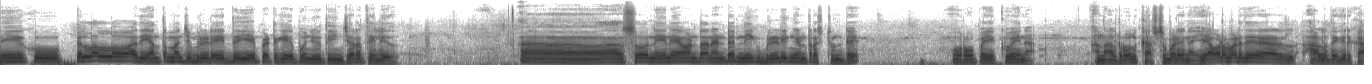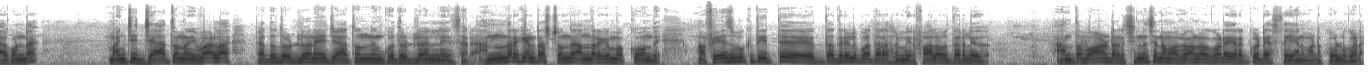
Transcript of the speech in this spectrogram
నీకు పిల్లల్లో అది ఎంత మంచి బ్రీడ్ అయిద్దో ఏ పెట్టకి ఏ పుంజుకు తీయించారో తెలియదు సో నేనేమంటానంటే నీకు బ్రీడింగ్ ఇంట్రెస్ట్ ఉంటే ఓ రూపాయి ఎక్కువైనా నాలుగు రోజులు కష్టపడైనా ఎవడబడితే వాళ్ళ దగ్గర కాకుండా మంచి జాతి ఉన్నది. ఇవాళ పెద్ద దొడ్లోనే జాతి ఉంది ఇంకో దొడ్లో అని లేదు సార్. అందరికి ఇంట్రెస్ట్ ఉంది అందరికీ మక్కువ ఉంది. మా ఫేస్బుక్ తీస్తే దదరిల్లిపోతారు అసలు మీరు ఫాలో అవుతారు లేదు. అంత బాగుంటారు. చిన్న చిన్న మగంలో కూడా ఇరక్కొట్టేస్తాయి అనమాట కోళ్ళు కూడా.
